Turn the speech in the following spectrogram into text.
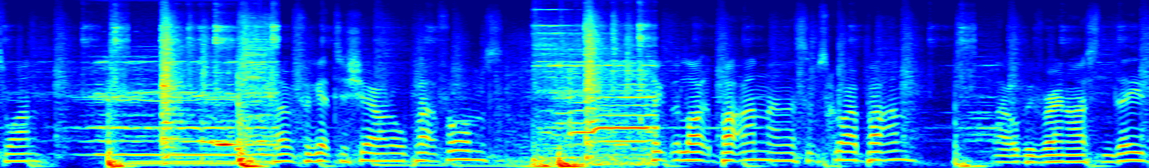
This one. Don't forget to share on all platforms. Click the like button and the subscribe button. That would be very nice indeed.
